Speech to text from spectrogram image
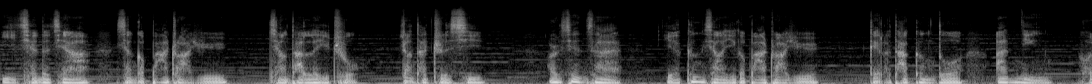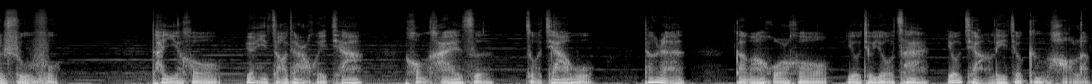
以前的家像个八爪鱼，将他勒住，让他窒息，而现在也更像一个八爪鱼，给了他更多安宁和舒服。他以后。愿意早点回家，哄孩子，做家务。当然，干完活后有酒有菜有奖励就更好了。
